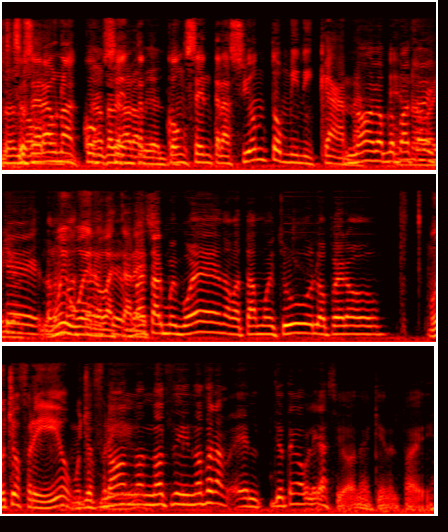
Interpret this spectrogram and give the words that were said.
no, Eso no, será una concentra- concentración dominicana. No, lo que pasa es que. Lo Muy bueno va a estar Va a estar muy bueno, va a estar muy chulo, pero. Mucho frío, mucho frío. No, no, no, no será- el- yo tengo obligaciones aquí en el país.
